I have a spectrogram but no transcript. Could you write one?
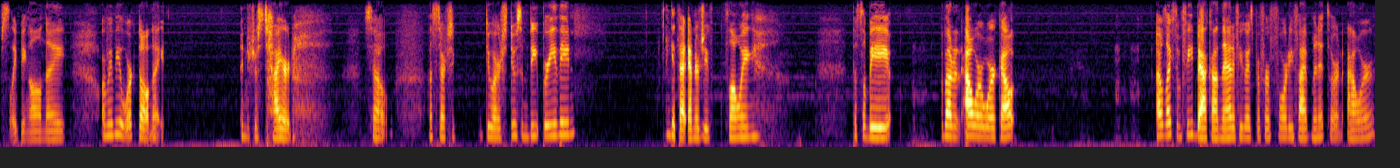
sleeping all night, or maybe you worked all night and you're just tired. So let's start to do our do some deep breathing and get that energy flowing. This will be about an hour workout. I would like some feedback on that if you guys prefer 45 minutes or an hour.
